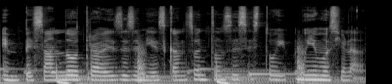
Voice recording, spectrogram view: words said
empezando otra vez desde mi descanso, entonces estoy muy emocionada.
